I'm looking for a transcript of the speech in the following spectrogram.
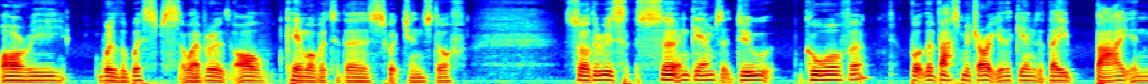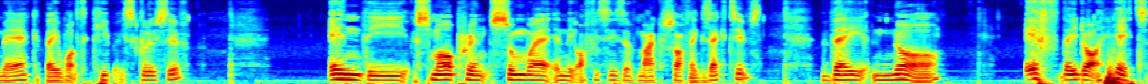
Ori Will the Wisps or whatever, it all came over to the Switch and stuff. So there is certain games that do go over, but the vast majority of the games that they buy and make, they want to keep exclusive. In the small print somewhere in the offices of Microsoft executives, they know if they don't hit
